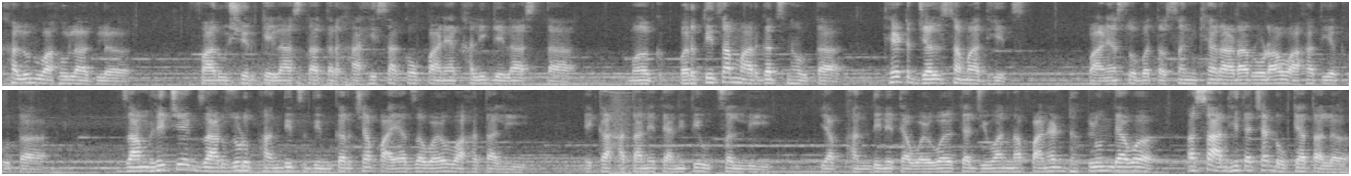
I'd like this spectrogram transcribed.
खालून वाहू लागलं. फार उशीर केला असता तर हाही साकव पाण्याखाली गेला असता. मग परतीचा मार्गच नव्हता. थेट जलसमाधीच. पाण्यासोबत असंख्य राडारोडा वाहत येत होता. जांभळीची एक जाडजूड फांदीच दिनकरच्या पायाजवळ वाहत आली. एका हाताने त्याने ती उचलली. या फांदीने त्या वळवळत्या जीवांना पाण्यात ढकलून द्यावं असं आधी त्याच्या डोक्यात आलं.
